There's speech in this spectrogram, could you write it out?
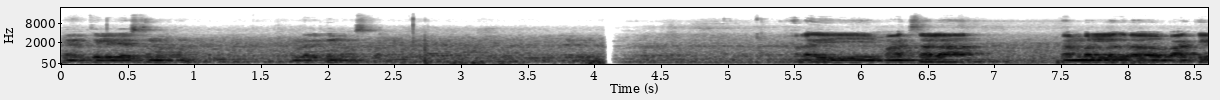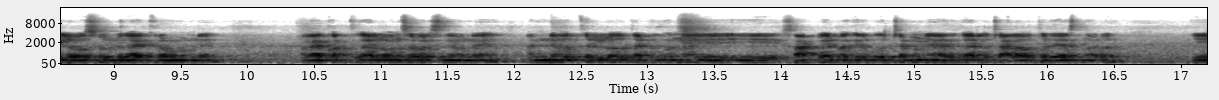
నేను తెలియజేస్తున్నాను. అందరికీ నమస్కారం. అలాగే ఈ మాక్సాల మెంబర్ల దగ్గర బాకీలు వసూలు కార్యక్రమం ఉంది. అలాగే కొత్తగా లోన్స్ ఇవ్వాల్సినవి ఉన్నాయి. అన్ని ఒత్తిడిలో తట్టుకున్న ఈ ఈ సాఫ్ట్వేర్ దగ్గరికి వచ్చామని అధికారులు చాలా ఒత్తిడి చేస్తున్నారు. ఈ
